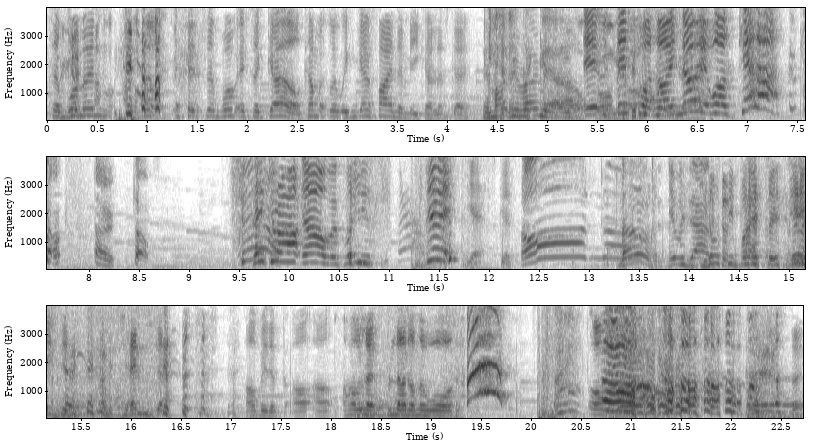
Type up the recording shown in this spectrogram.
It's a woman. It's a, it's a woman. It's a girl. Come, we can go find her, Miko. Let's go. It might be It's Romeo. girl. It was this one. I know it was. Kill her. No, no, stop. Take her out now before she. Do it. Yes, good. Oh no! No. It was Yeah. guilty by association of gender. I'll be the. I'll, I'll, oh look, blood on the wall. Ah! Oh. Oh.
